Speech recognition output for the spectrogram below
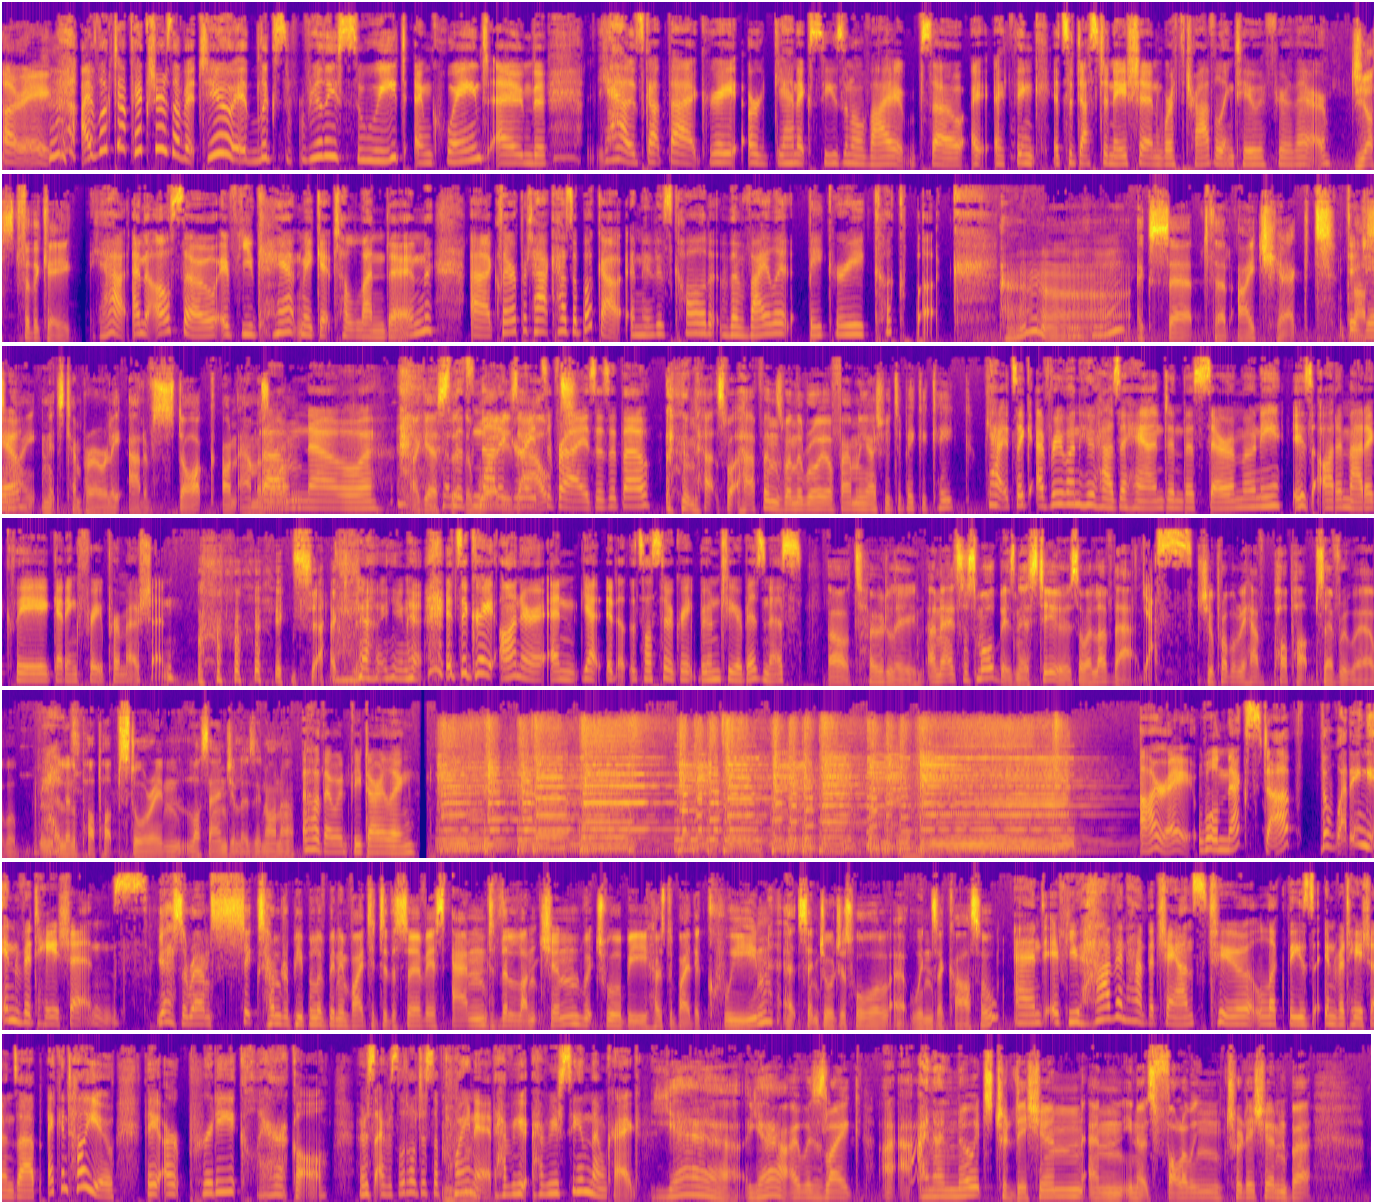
right. I've looked up pictures of it too. It looks really sweet and quaint. And yeah, it's got that great organic seasonal vibe. So I, I think it's a destination worth traveling to if you're there. Just for the cake. Yeah. And also, if you can't make it to London, uh, Claire Ptak has a book out and it is called The Violet Bakery Cookbook. Ah, except that I checked Did last you? night and it's temporarily out of stock on Amazon. Oh, no. I guess that That's the not word a is great out. surprise, is it though? that's what happens when the royal family asks you to bake a cake. Yeah, it's like everyone who has a hand in this ceremony is automatically getting free promotion. exactly. you know, it's a great honor, and yet it, it's also a great boon to your business. Oh, totally. And it's a small business too, so I love that. Yes. She'll probably have pop ups everywhere. Well, Right. A little pop up store in Los Angeles in honor. Oh, that would be darling. All right. Well, next up, the wedding invitations. Yes, around 600 people have been invited to the service and the luncheon, which will be hosted by the Queen at St George's Hall at Windsor Castle. And if you haven't had the chance to look these invitations up, I can tell you they are pretty clerical. I was I was a little mm-hmm. disappointed. Have you have you seen them, Craig? Yeah, yeah. I was like, I, I, and I know it's tradition and, you know, it's following tradition, but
